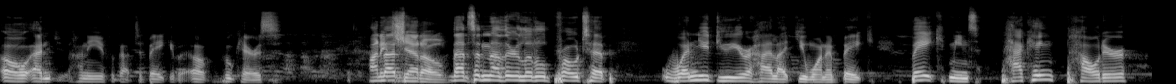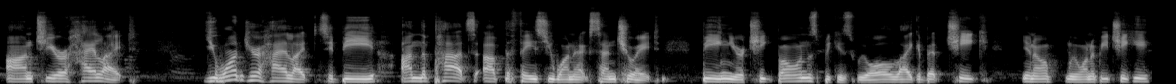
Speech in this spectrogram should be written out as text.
oh, and honey, you forgot to bake. But, oh, who cares? honey That- Shadow. That's another little pro tip. When you do your highlight, you want to bake. Bake means packing powder onto your highlight. You want your highlight to be on the parts of the face you want to accentuate, being your cheekbones, because we all like a bit cheek, you know, we want to be cheeky.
